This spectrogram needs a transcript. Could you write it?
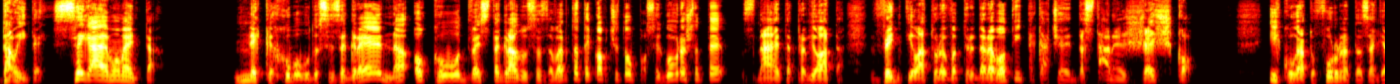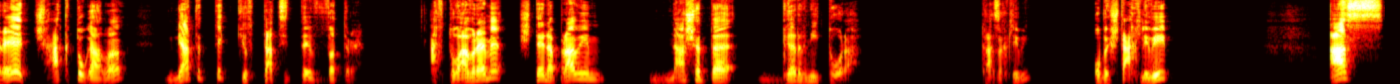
Давайте, сега е момента. Нека хубаво да се загрее на около 200 градуса. Завъртате копчето, после го връщате. Знаете правилата. Вентилатора вътре да работи, така че да стане жешко. И когато фурната загрее, чак тогава мятате кюфтаците вътре. А в това време ще направим нашата гарнитура. Казах ли ви? Обещах ли ви? Аз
